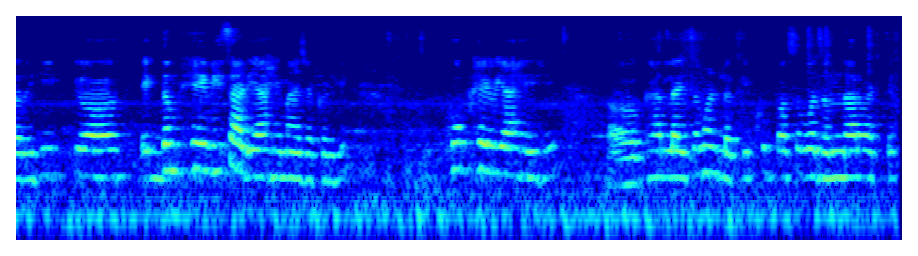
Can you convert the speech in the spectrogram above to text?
तर ही एकदम हेवी साडी आहे माझ्याकडली. खूप हेवी आहे ही. घालायचं म्हटलं की खूप असं वजनदार वाटते.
